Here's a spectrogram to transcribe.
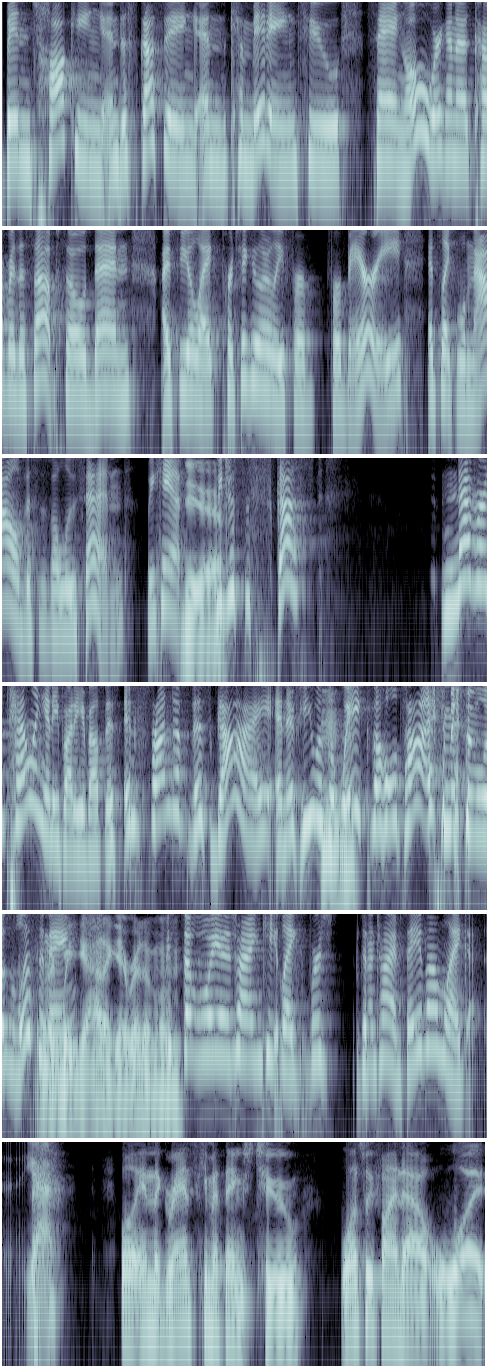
been talking and discussing and committing to saying, "Oh, we're going to cover this up." So then I feel like particularly for for Barry, it's like, "Well, now this is a loose end. We can't Yeah. we just discussed never telling anybody about this in front of this guy and if he was Mhm. awake the whole time and was Like, listening we gotta get rid of him. so we're gonna try and keep like we're gonna try and save him like yeah Well, in the grand scheme of things, too, once we find out what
